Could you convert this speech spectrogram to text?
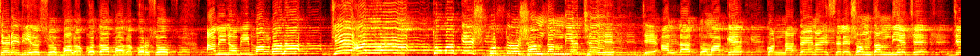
ছেড়ে দিয়েছ, ভালো কথা, ভালো করছ। আমি নবী বলব না, যে আল্লাহ তোমাকে পুত্র সন্তান দিয়েছে, যে আল্লাহ তোমাকে কন্যা দেয় নাই, ছেলে সন্তান দিয়েছে। যে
